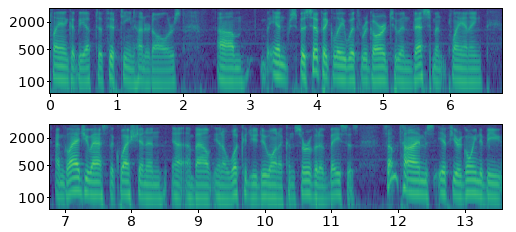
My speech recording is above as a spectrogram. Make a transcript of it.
plan could be up to $1,500. Um, and specifically with regard to investment planning, I'm glad you asked the question and uh, about you know what could you do on a conservative basis. Sometimes, if you're going to be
